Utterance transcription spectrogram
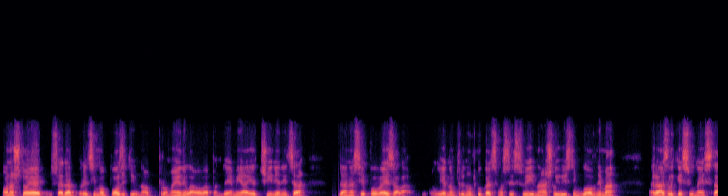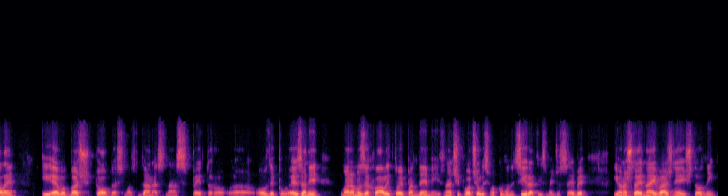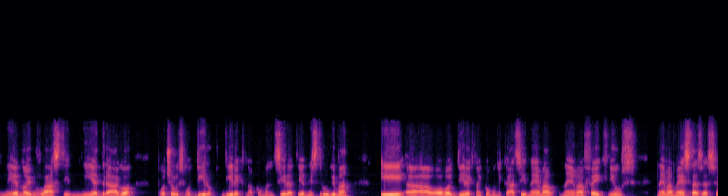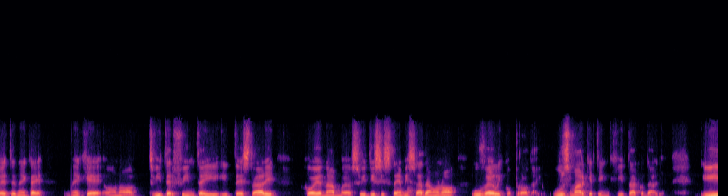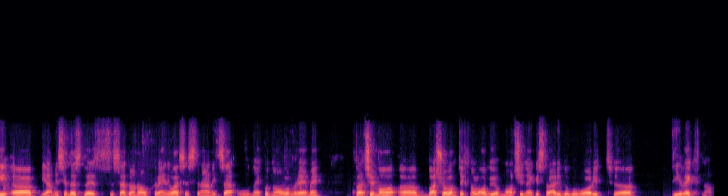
Ono što je sada recimo pozitivno promenila ova pandemija je činjenica da nas je povezala. U jednom trenutku kad smo se svi našli u istim govnima, razlike su nestale i evo baš to da smo danas nas petoro e, ovdje povezani, moramo zahvaliti toj pandemiji. Znači počeli smo komunicirati između sebe i ono što je najvažnije i što ni, nijednoj vlasti nije drago, počeli smo direktno komunicirati jedni s drugima i u ovoj direktnoj komunikaciji nema, fake news, nema mesta za sve te neke, neke ono, Twitter finte i, te stvari koje nam e, svi ti sistemi sada ono u veliko prodaju uz marketing i tako dalje. I ja mislim da, da se sad ono okrenila se stranica u neko novo vreme, pa ćemo baš ovom tehnologijom moći neke stvari dogovoriti direktno,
